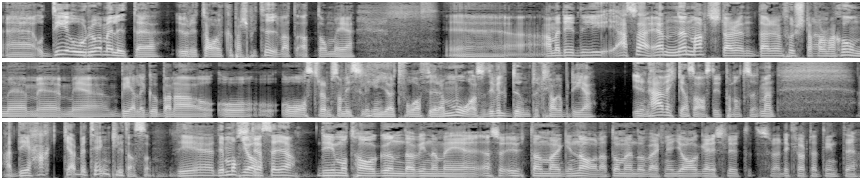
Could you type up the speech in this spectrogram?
Eh, och det oroar mig lite ur ett AIK-perspektiv, att, att de är Eh, ja, men det, det är alltså här, ännu en match där, där en första Ja. formation med, med, med Bele-gubbarna och, och, och Åström som visserligen gör två av fyra mål, så det är väl dumt att klaga på det i den här veckans avsnitt på något sätt. Men ja, det hackar betänkligt alltså. Det, det måste Ja. jag säga. Det är ju mot Hagunda att vinna med, alltså utan marginal, att de ändå verkligen jagar i slutet och sådär. Det är klart att det inte...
